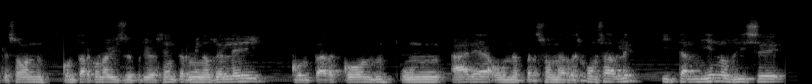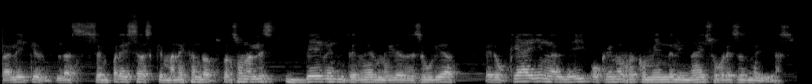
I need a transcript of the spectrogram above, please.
Que son contar con avisos de privacidad en términos de ley, contar con un área o una persona responsable y también nos dice la ley que las empresas que manejan datos personales deben tener medidas de seguridad. Pero ¿qué hay en la ley o qué nos recomienda el INAI sobre esas medidas?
